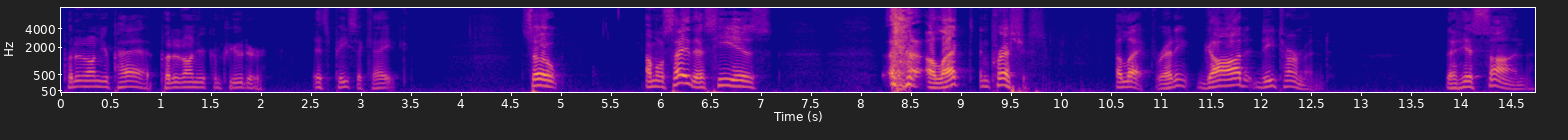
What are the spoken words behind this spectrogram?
put it on your pad, put it on your computer. It's piece of cake. So, I'm going to say this He is elect and precious. Elect, ready? God determined that His Son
